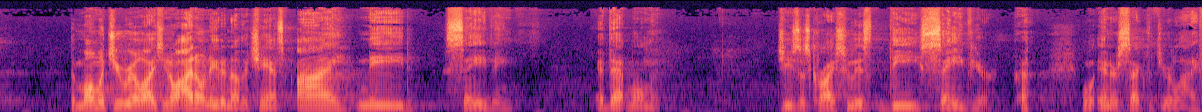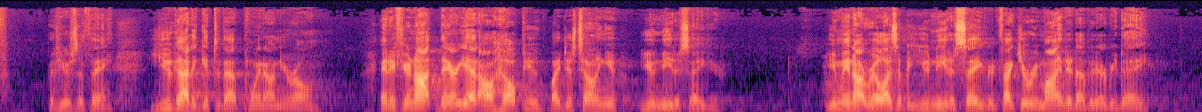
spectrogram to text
the moment you realize, you know, I don't need another chance, I need saving. At that moment, Jesus Christ, who is the Savior, will intersect with your life. But here's the thing you got to get to that point on your own. And if you're not there yet, I'll help you by just telling you you need a Savior. You may not realize it, but you need a Savior. In fact, you're reminded of it every day.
